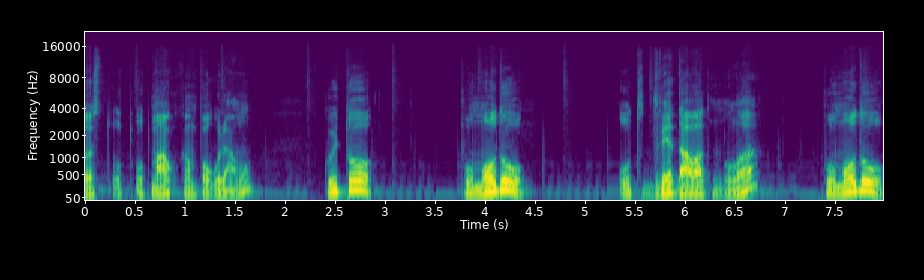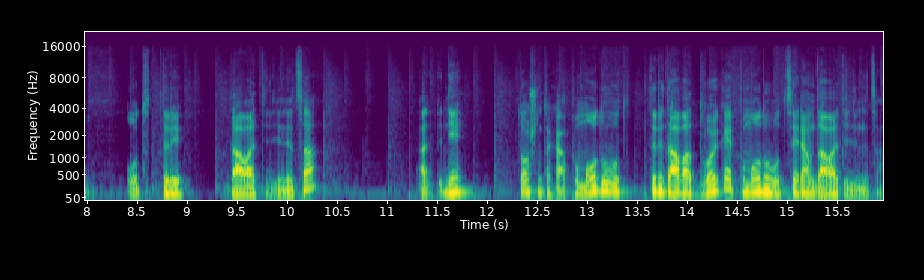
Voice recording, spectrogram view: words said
т.е. От, от малко към по-голямо, които по модул от 2 дават 0, по модул от 3 дават единица. А, не, точно така. По модул от 3 дават двойка и по модул от 7 дават единица.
